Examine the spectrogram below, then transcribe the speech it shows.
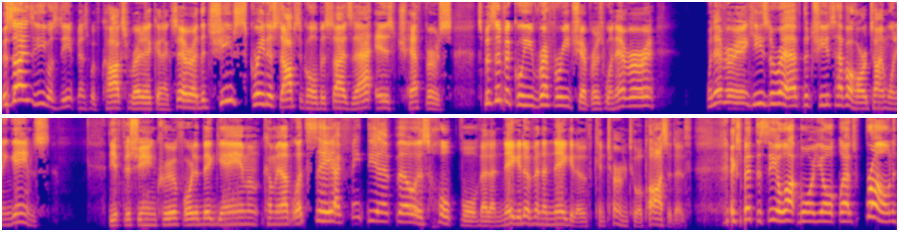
Besides the Eagles' defense with Cox, Reddick, and etc., the Chiefs' greatest obstacle besides that is Cheffers specifically referee Cheffers whenever whenever he's the ref, the Chiefs have a hard time winning games. The officiating crew for the big game coming up, let's say I think the NFL is hopeful that a negative and a negative can turn to a positive. Expect to see a lot more yellow flags thrown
